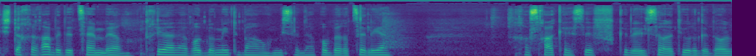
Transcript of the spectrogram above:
השתחררה בדצמבר, התחילה לעבוד במדבר, במסעדה פה בהרצליה. חסכה כסף כדי לנסוע לטיול הגדול.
